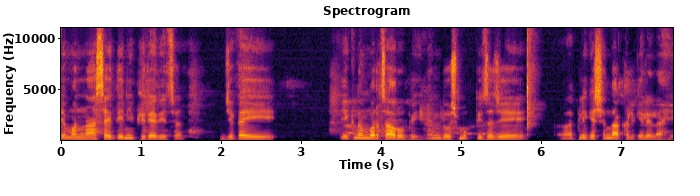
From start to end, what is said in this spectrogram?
ते म्हणणं असं आहे त्यांनी फिर्यादीचं जे काही एक नंबरचा आरोपी आणि दोषमुक्तीचं जे ॲप्लिकेशन दाखल केलेलं आहे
